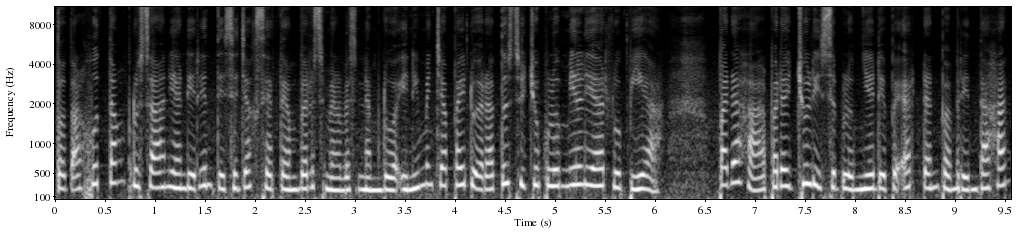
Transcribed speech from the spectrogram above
Total hutang perusahaan yang dirintis sejak September 1962 ini mencapai 270 miliar rupiah. Padahal pada Juli sebelumnya DPR dan pemerintahan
